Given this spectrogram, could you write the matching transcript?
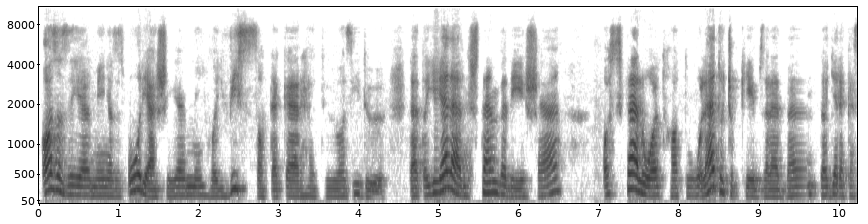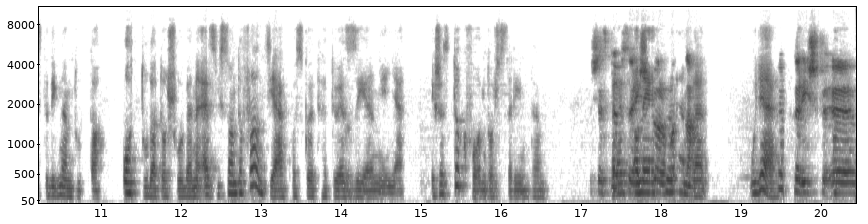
az az élmény, az az óriási élmény, hogy visszatekerhető az idő. Tehát a jelen szenvedése, az feloldható, lehet, hogy csak képzeletben, de a gyerek ezt eddig nem tudta. Ott tudatosul benne. Ez viszont a franciákhoz köthető ez az élménye. És ez tök fontos szerintem. És ez többször ez, is fölhoztam ugye? Többször is ö,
